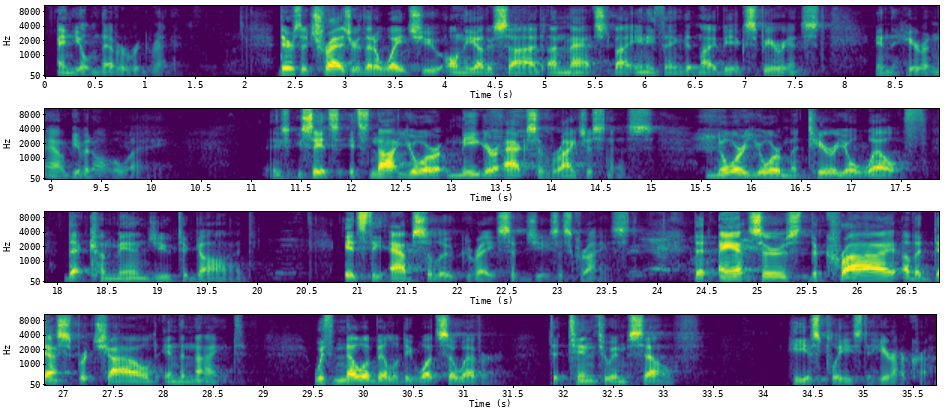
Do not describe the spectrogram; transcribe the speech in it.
and you'll never regret it. There's a treasure that awaits you on the other side, unmatched by anything that might be experienced in the here and now. Give it all away. You see, it's, it's not your meager acts of righteousness, nor your material wealth that commend you to God. It's the absolute grace of Jesus Christ that answers the cry of a desperate child in the night with no ability whatsoever to tend to himself. He is pleased to hear our cry.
